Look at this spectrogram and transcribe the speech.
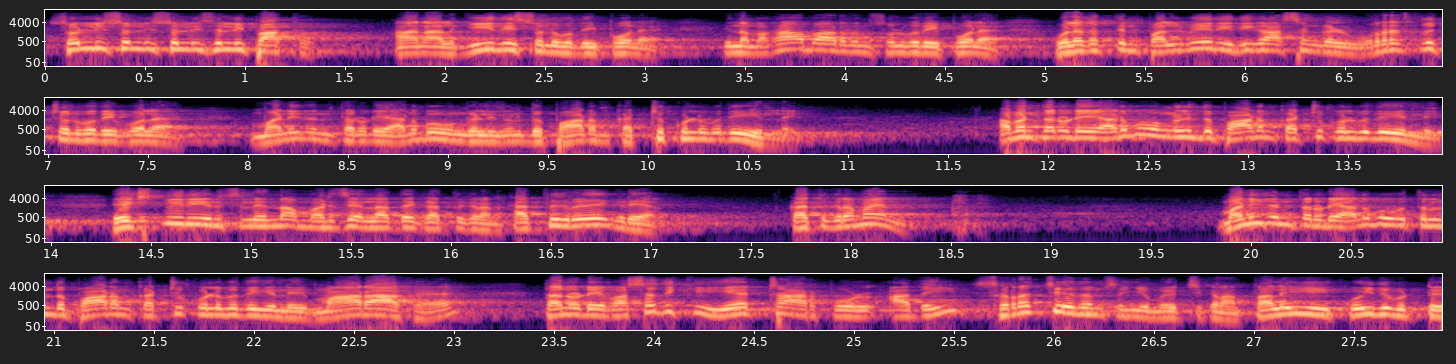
சொல்லி சொல்லி சொல்லி சொல்லி பார்க்கும் ஆனால் கீதை சொல்லுவதைப் போல இந்த மகாபாரதம் சொல்வதைப் போல உலகத்தின் பல்வேறு இதிகாசங்கள் உரத்து சொல்வதைப் போல மனிதன் தன்னுடைய அனுபவங்களிலிருந்து பாடம் கற்றுக்கொள்வதே இல்லை. அவன் தன்னுடைய அனுபவங்களிலிருந்து பாடம் கற்றுக்கொள்வதே இல்லை. எக்ஸ்பீரியன்ஸ்லேருந்து தான் மனுஷன் எல்லாத்தையும் கற்றுக்கிறான் கற்றுக்கிறதே கிடையாது. கற்றுக்கிறோமா என்ன? மனிதன் தன்னுடைய அனுபவத்திலிருந்து பாடம் கற்றுக்கொள்வதே இல்லை. மாறாக தன்னுடைய வசதிக்கு ஏற்றாற்போல் அதை சிரச்சேதம் செய்ய முயற்சிக்கிறான். தலையை கொய்துவிட்டு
